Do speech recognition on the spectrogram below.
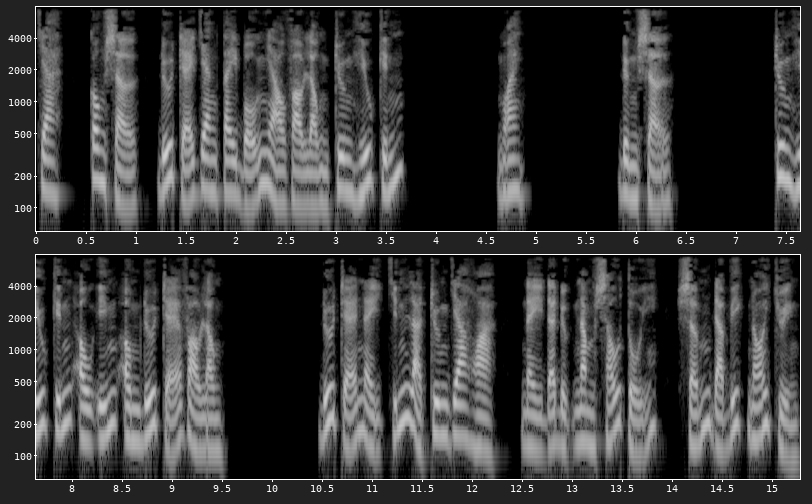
Cha, con sợ, đứa trẻ giang tay bổ nhào vào lòng Trương Hiếu Kính. Ngoan! Đừng sợ! Trương Hiếu Kính âu yếm ông đứa trẻ vào lòng. Đứa trẻ này chính là Trương Gia Hòa, này đã được năm sáu tuổi, sớm đã biết nói chuyện.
